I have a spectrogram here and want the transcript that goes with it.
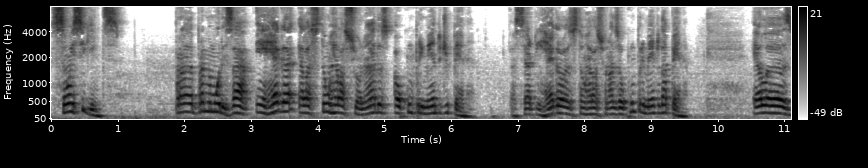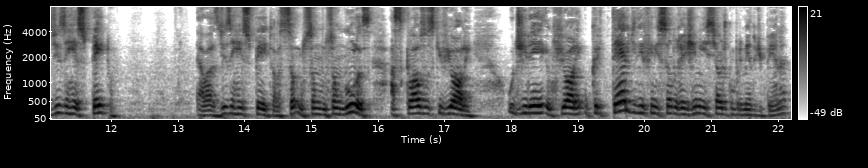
São as seguintes. Para memorizar, em regra, elas estão relacionadas ao cumprimento de pena. Tá certo? Em regra, elas estão relacionadas ao cumprimento da pena. Elas dizem respeito elas dizem respeito, elas são, são, são nulas as cláusulas que violem o direito, violem o critério de definição do regime inicial de cumprimento de pena,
